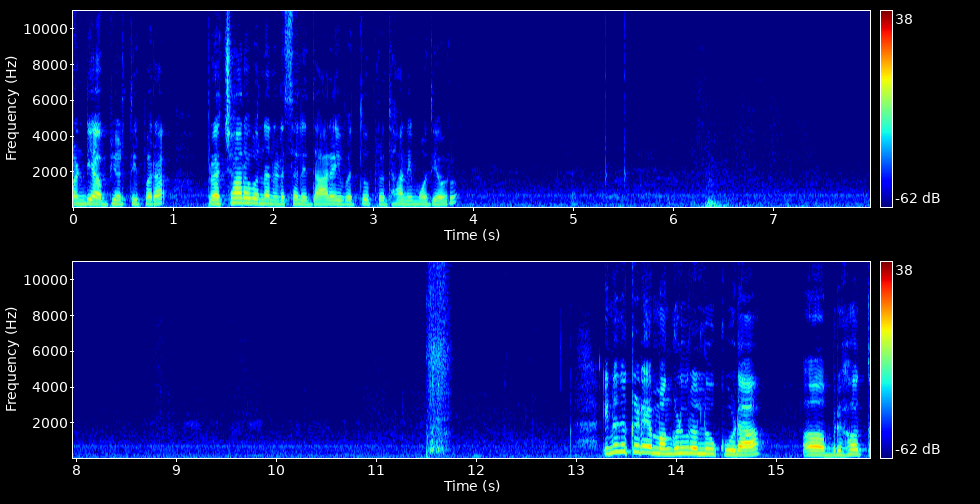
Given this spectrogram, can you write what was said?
ಮಂಡ್ಯ ಅಭ್ಯರ್ಥಿ ಪರ ಪ್ರಚಾರವನ್ನ ನಡೆಸಲಿದ್ದಾರೆ ಇವತ್ತು ಪ್ರಧಾನಿ ಮೋದಿ ಅವರು. ಇನ್ನೊಂದು ಕಡೆ ಮಂಗಳೂರಲ್ಲೂ ಕೂಡ ಬೃಹತ್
